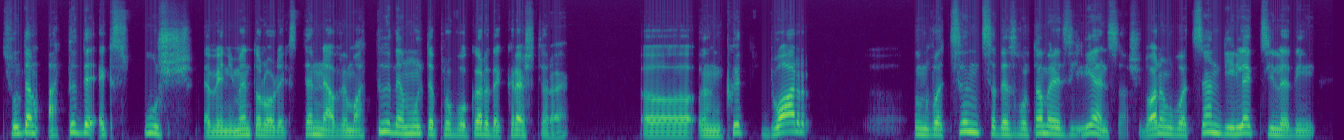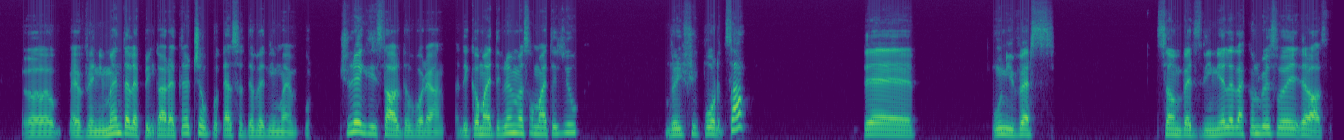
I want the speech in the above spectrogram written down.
suntem atât de expuși evenimentelor externe, avem atât de multe provocări de creștere, uh, încât doar uh, învățând să dezvoltăm reziliență și doar învățând din lecțiile, din uh, evenimentele prin care trecem, putem să devenim mai buni. Și nu există altă variantă. Adică mai devreme sau mai târziu vei fi forțat de univers să înveți din ele dacă nu vrei să o iei de la asta.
